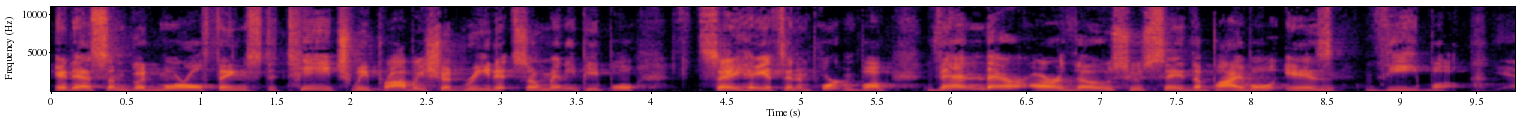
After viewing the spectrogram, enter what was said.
It has some good moral things to teach. We probably should read it. So many people say, hey, it's an important book. Then there are those who say the Bible is the book. Yes.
